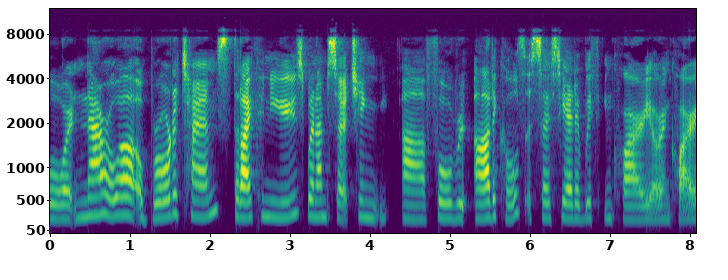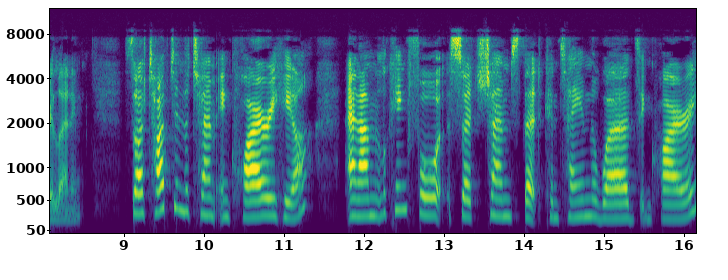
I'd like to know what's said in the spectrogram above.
or narrower or broader terms that I can use when I'm searching uh, for articles associated with inquiry or inquiry learning. So I've typed in the term inquiry here, and I'm looking for search terms that contain the words inquiry.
